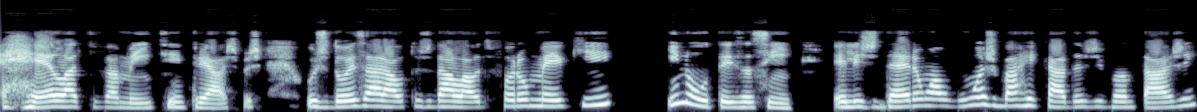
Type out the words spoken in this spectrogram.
relativamente, entre aspas, os dois arautos da Loud foram meio que inúteis, assim. Eles deram algumas barricadas de vantagem,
